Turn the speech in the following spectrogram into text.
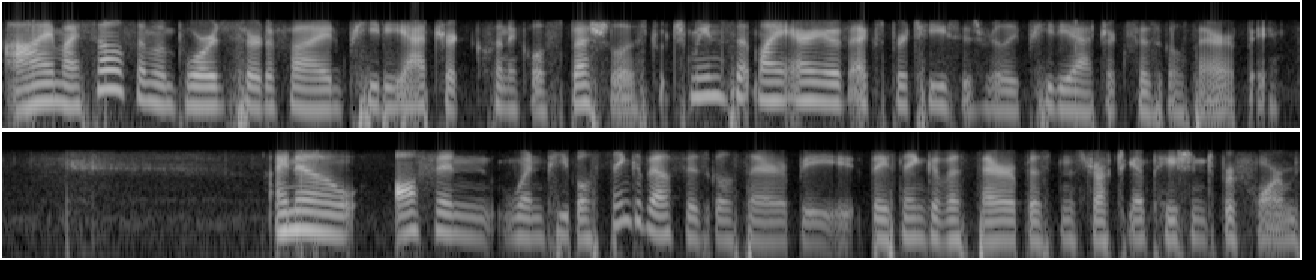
I myself am a board certified pediatric clinical specialist, which means that my area of expertise is really pediatric physical therapy. I know often when people think about physical therapy, they think of a therapist instructing a patient to perform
